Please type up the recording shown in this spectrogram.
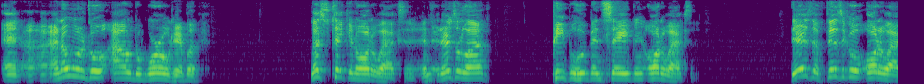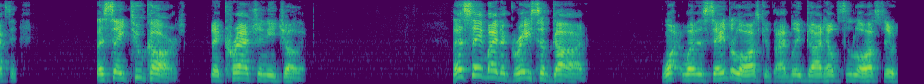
and I, I don't want to go out of the world here, but let's take an auto accident. And there's a lot of people who've been saved in auto accidents. There's a physical auto accident. Let's say two cars, they crash in each other. Let's say by the grace of God, what whether saved or lost, because I believe God helps the lost too,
